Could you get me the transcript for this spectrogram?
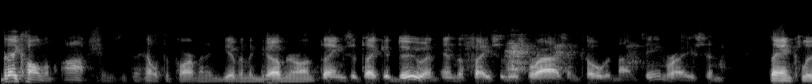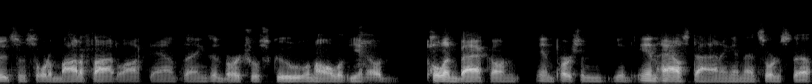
They call them options that the health department had given the governor on things that they could do in, in the face of this rise in COVID nineteen race, and they include some sort of modified lockdown things and virtual school and all of you know pulling back on in person in house dining and that sort of stuff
